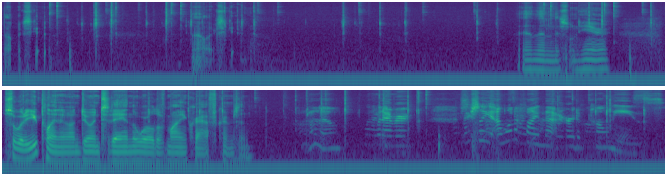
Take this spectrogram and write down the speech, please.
That looks good. That looks good. And then this one here. So what are you planning on doing today in the world of Minecraft, Krimson? I don't know. Whatever. Actually, I want to find that herd of ponies.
